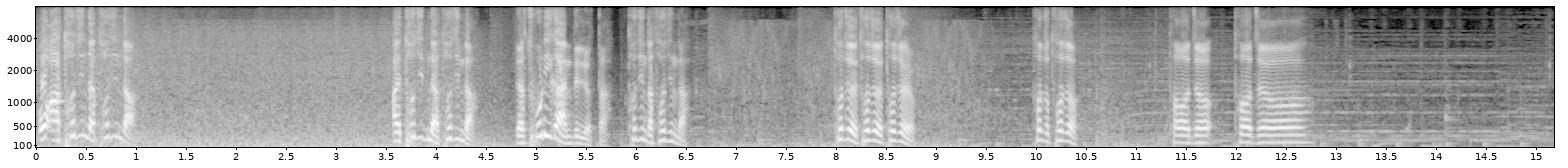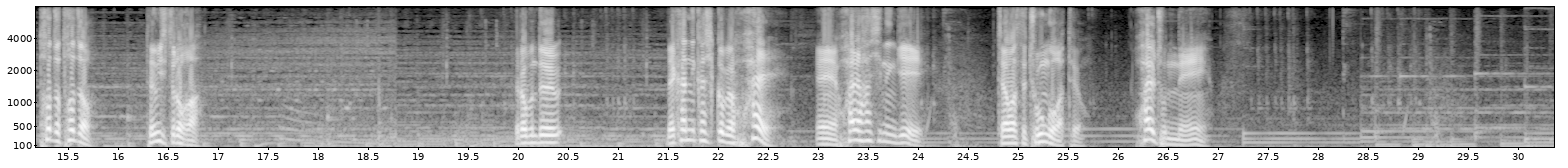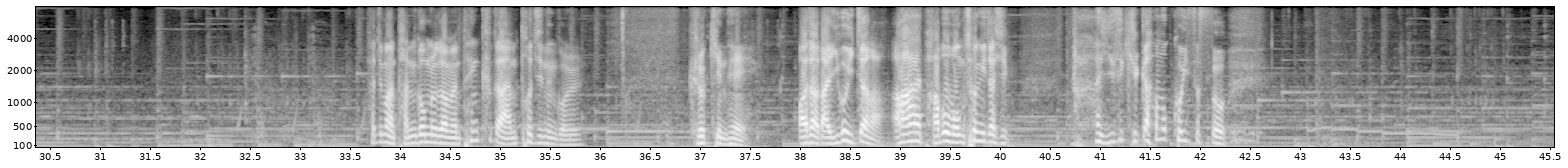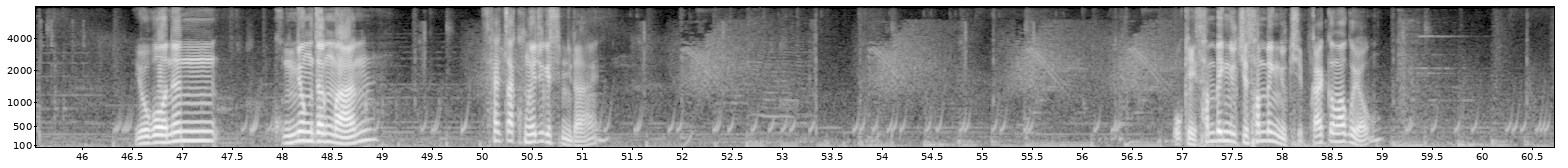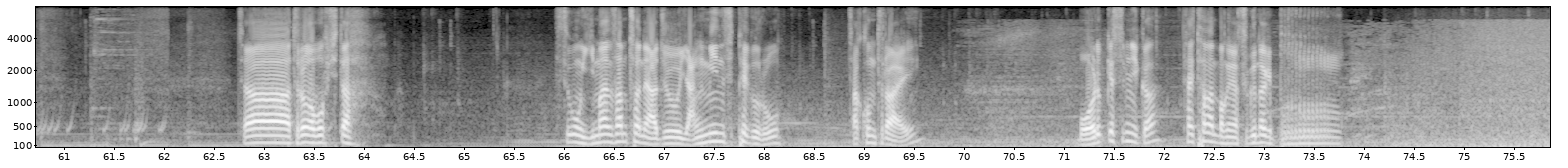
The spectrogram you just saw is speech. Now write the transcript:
어, 아 터진다, 터진다. 아, 터진다, 터진다. 내가 소리가 안 들렸다. 터진다, 터진다. 터져요, 터져요, 터져요. 터져, 터져. 터져, 터져. 터져, 터져. 데미지 들어가. 여러분들 메카닉 하실 거면 활, 예, 활 하시는 게 제가 봤을 때 좋은 것 같아요. 활 좋네. 하지만 단검을 가면 탱크가 안 터지는 걸 그렇긴 해. 맞아, 나 이거 있잖아. 아, 바보 멍청이 자식. 아, 이 스킬 까먹고 있었어. 요거는 공명장만 살짝 궁해주겠습니다. 오케이 360 360 깔끔하고요. 자 들어가 봅시다. 스공 23,000에 아주 양민 스펙으로 작콤 트라이. 뭐 어렵겠습니까? 타이탄 한 방 그냥 스근하게 부르르르.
